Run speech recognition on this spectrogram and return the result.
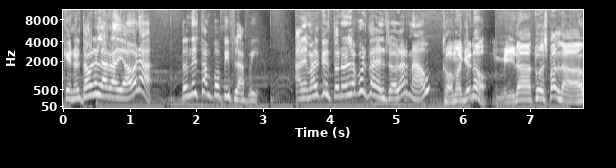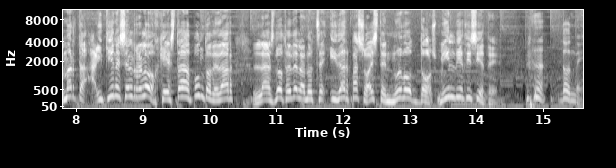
Que no estamos en la radio ahora. ¿Dónde están Poppy y Fluffy? Además que esto no es la Puerta del Sol, Arnau. ¿Cómo que no? Mira a tu espalda, Marta. Ahí tienes el reloj que está a punto de dar las 12 de la noche y dar paso a este nuevo 2017. ¿Dónde?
